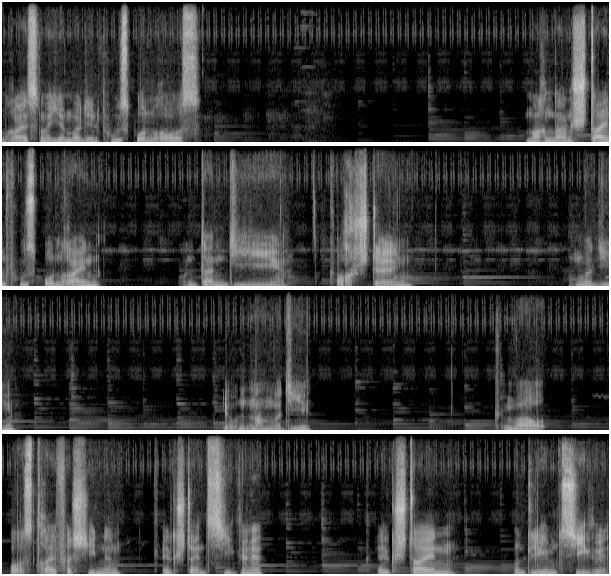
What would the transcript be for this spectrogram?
Dann reißen wir hier mal den Fußboden raus. Machen da einen Steinfußboden rein. Und dann die Kochstellen. Haben wir die? Hier unten haben wir die. Können wir aus drei verschiedenen Kalkstein Ziegel, Kalkstein und Lehmziegel.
